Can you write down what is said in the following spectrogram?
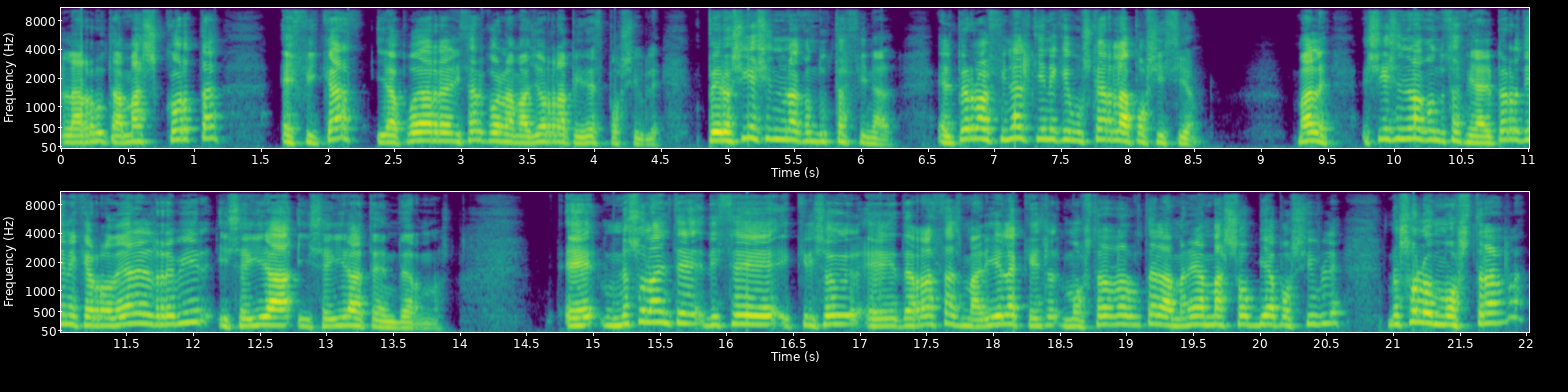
la ruta más corta, eficaz y la pueda realizar con la mayor rapidez posible. Pero sigue siendo una conducta final. El perro al final tiene que buscar la posición. ¿Vale? Sigue siendo una conducta final. El perro tiene que rodear el revir y seguir a, y seguir a atendernos. Eh, no solamente dice Crisol eh, de razas, Mariela, que es mostrar la ruta de la manera más obvia posible, no solo mostrarla,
